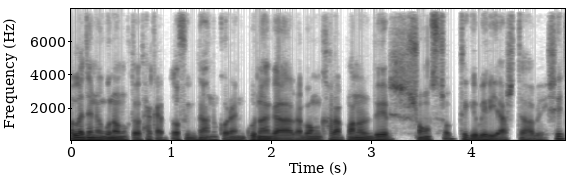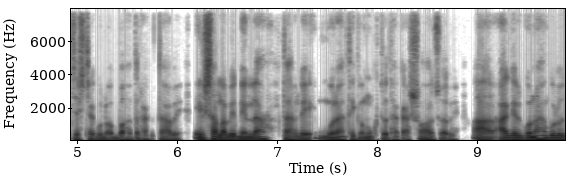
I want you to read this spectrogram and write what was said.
আল্লাহ যেন গুণামুক্ত থাকার তফিক দান করেন। গুণাগার এবং খারাপ মানুষদের সংস্রব থেকে বেরিয়ে আসতে হবে। সেই চেষ্টাগুলো অব্যাহত রাখতে হবে। ইনশাআল্লাহ বিদিল্লাহ তাহলে গুনাহ থেকে মুক্ত থাকা সহজ হবে। আর আগের গুনাহগুলো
